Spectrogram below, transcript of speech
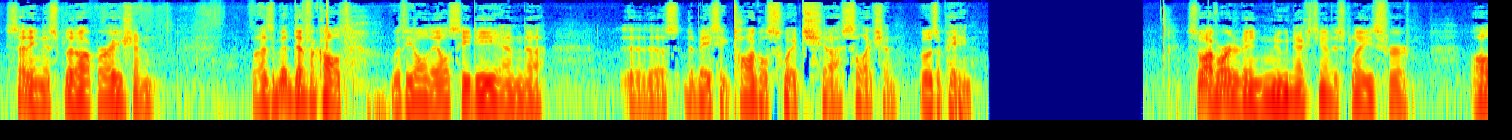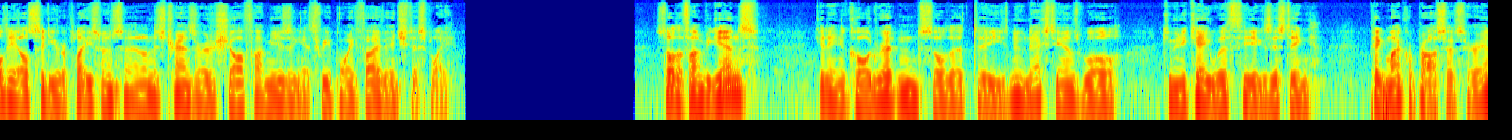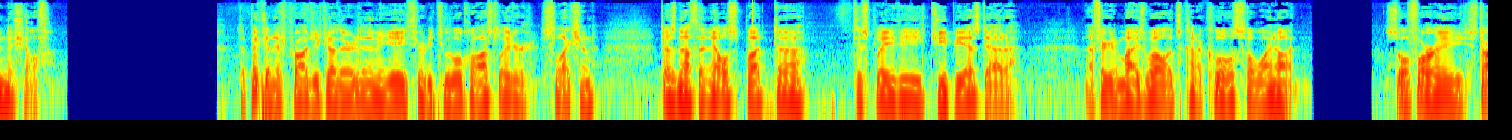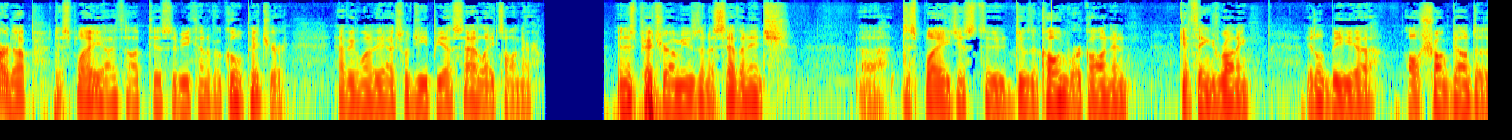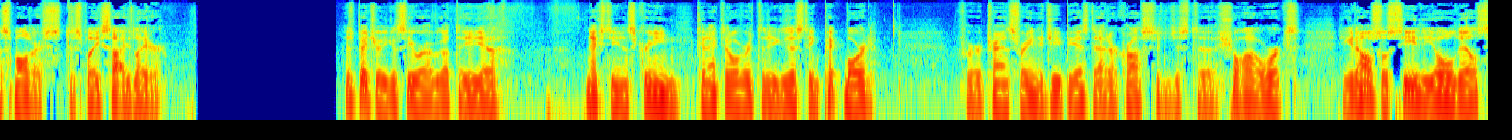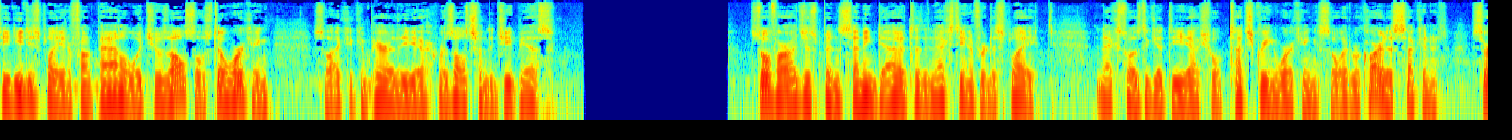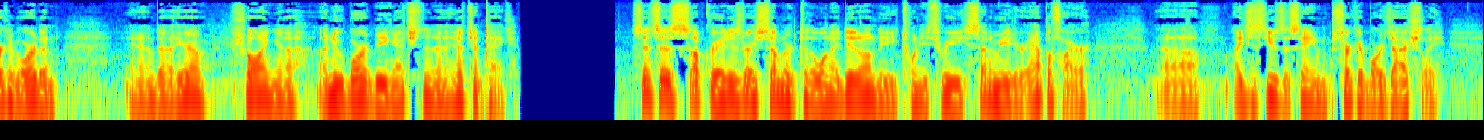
Setting the split operation was a bit difficult with the old LCD and uh, the, the basic toggle switch uh, selection. It was a pain. So I've ordered in new Nextion displays for all the LCD replacements, and on this transverter shelf, I'm using a 3.5 inch display. So the fun begins, getting the code written so that these new Nextions will communicate with the existing PIC microprocessor in the shelf. The PIC in this project, other than the A32 local oscillator selection, does nothing else but uh, display the GPS data. I figured it might as well. It's kind of cool, so why not? So for a startup display, I thought this would be kind of a cool picture, having one of the actual GPS satellites on there. In this picture, I'm using a 7-inch uh, display just to do the code work on and get things running. It'll be uh, all shrunk down to the smaller display size later. This picture, you can see where I've got the uh, Nextion screen connected over to the existing PIC board for transferring the GPS data across just to show how it works. You can also see the old LCD display in the front panel, which was also still working, so I could compare the uh, results from the GPS. So far, I've just been sending data to the Nextion for display. Next was to get the actual touchscreen working, so it required a second circuit board, and and uh, here I'm showing uh, a new board being etched in the etchant tank. Since this upgrade is very similar to the one I did on the 23 centimeter amplifier, uh, I just used the same circuit boards actually.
